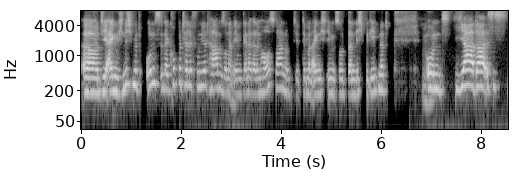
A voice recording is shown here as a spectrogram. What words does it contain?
äh, die eigentlich nicht mit uns in der Gruppe telefoniert haben, sondern eben generell im Haus waren und dem man eigentlich eben so dann nicht begegnet. Mhm. Und ja, da ist es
